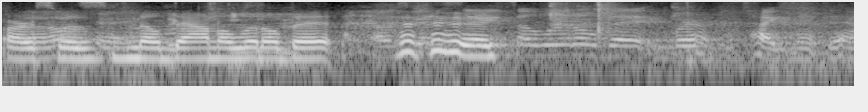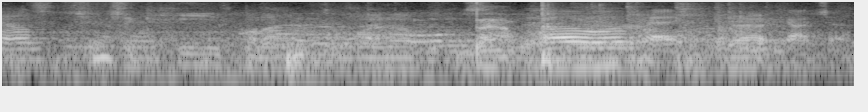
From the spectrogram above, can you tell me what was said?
Ours oh, was milled down a little bit. I was say it's a little bit. We're gonna have to tighten it down. the keys when I have to line up. If you see that, Oh, okay. That- Gotcha.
